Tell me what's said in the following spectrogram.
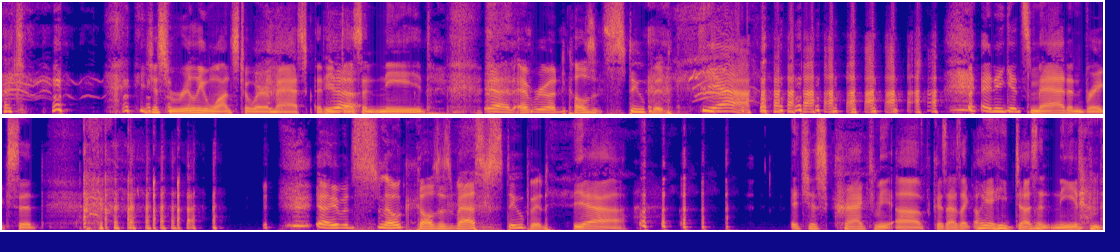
like he just really wants to wear a mask that he Yeah. doesn't need. yeah and everyone calls it stupid Yeah. and he gets mad and breaks it. yeah even Snoke calls his mask stupid Yeah. It just cracked me up because I was like, "Oh yeah, he doesn't need him.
